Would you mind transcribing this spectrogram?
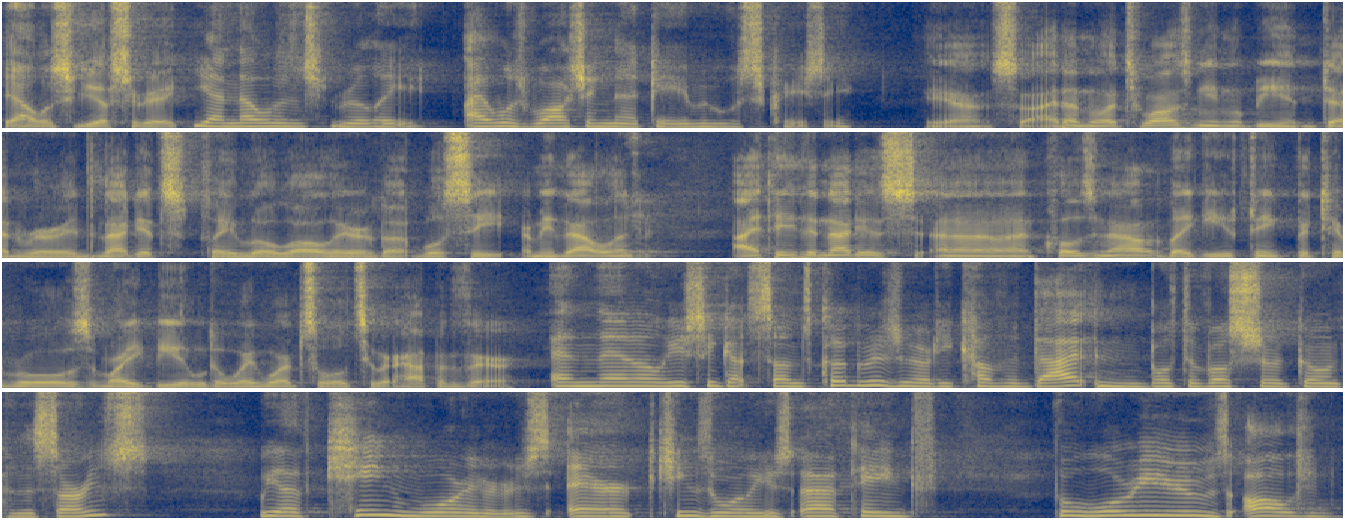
that was yesterday. Yeah, and that was really. I was watching that game. It was crazy. Yeah, so I don't know. Tomorrow's game will be in Denver, and Nuggets play low wall there, but we'll see. I mean, that one, I think the Nuggets uh, closing out. Like you think the Timberwolves might be able to win one, so let's see what happens there. And then obviously got Suns Clippers. We already covered that, and both of us are going to the Stars. We have King Warriors, and Kings Warriors. I think the Warriors, oh,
